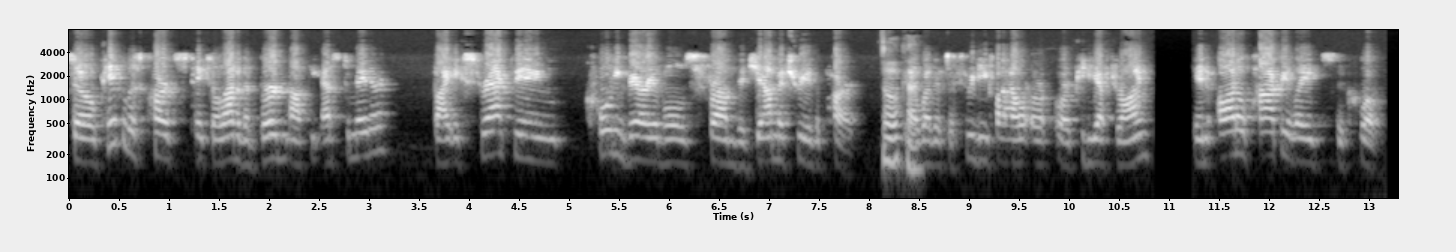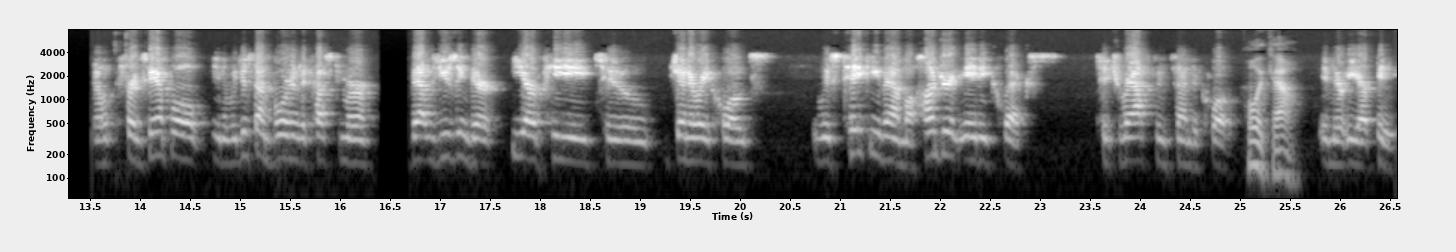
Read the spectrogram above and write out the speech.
So paperless parts takes a lot of the burden off the estimator by extracting quoting variables from the geometry of the part Oh, you okay. know, whether it's a 3D file or, or a PDF drawing, and auto-populates the quote. You know, for example, you know, we just onboarded a customer that was using their ERP to generate quotes. It was taking them 180 clicks to draft and send a quote Holy cow. in their ERP.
